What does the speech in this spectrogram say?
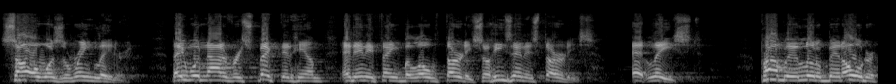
Saul was the ringleader. They would not have respected him at anything below 30. So he's in his 30s, at least. Probably a little bit older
